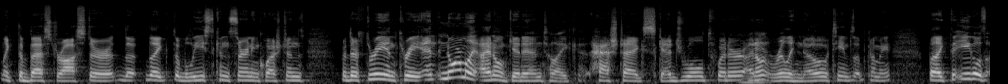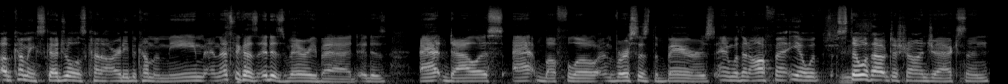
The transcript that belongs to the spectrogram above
like the best roster, the like the least concerning questions. But they're three and three, and normally I don't get into like hashtag schedule Twitter. I don't really know teams upcoming, but like the Eagles' upcoming schedule has kind of already become a meme, and that's because it is very bad. It is at Dallas, at Buffalo, and versus the Bears, and with an offense, you know, with still without DeSean Jackson,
